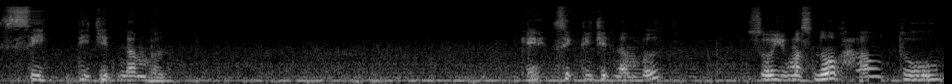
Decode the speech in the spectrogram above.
6-digit number. Okay, 6-digit number. So you must know how to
